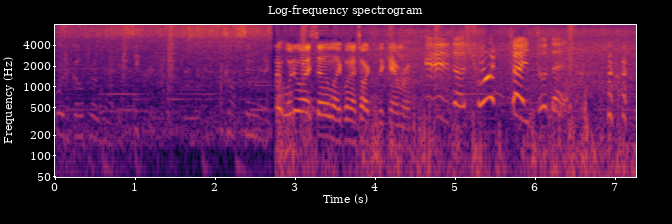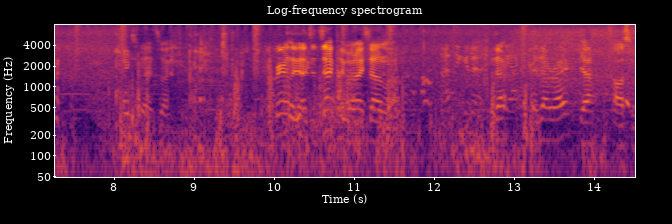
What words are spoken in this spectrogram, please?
there GoPro What do I sound like when I talk to the camera? It is a short. Thanks for that, son. Apparently, that's exactly what I sound like. I think it is. Is that, is that right? Yeah, awesome.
